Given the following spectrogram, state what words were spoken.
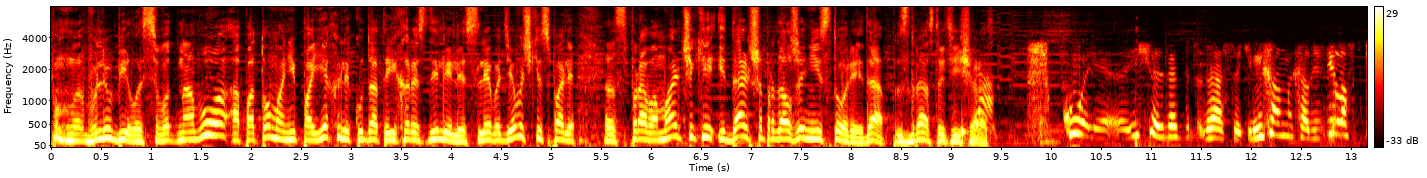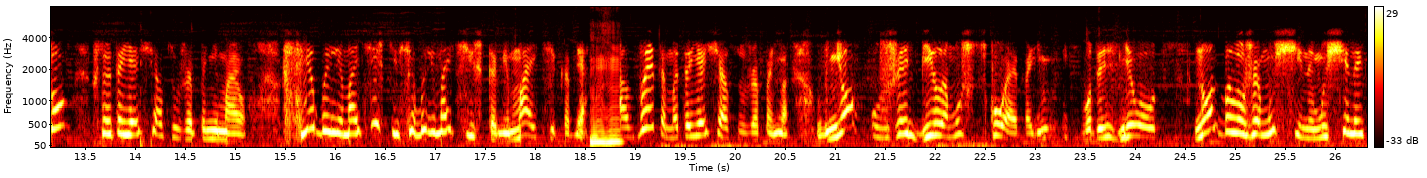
влюбилась в одного, а потом они поехали куда-то, их разделили. Слева девочки спали, э, справа мальчики. И дальше продолжение истории. Да, здравствуйте еще раз. В школе, э, еще раз здравствуйте, Михаил Михайлович. Дело в том, что это я сейчас уже понимаю. Все были мальчишки, все были мальчишками, мальчиками. А в этом, это я сейчас уже понимаю, в нем уже било мужское, понимаете? Вот из него вот но он был уже мужчиной, мужчиной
